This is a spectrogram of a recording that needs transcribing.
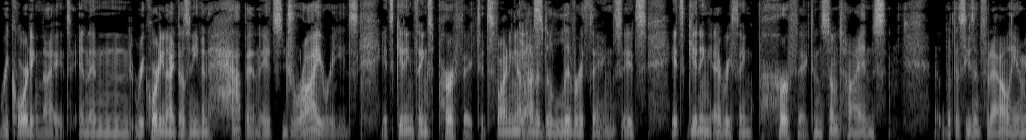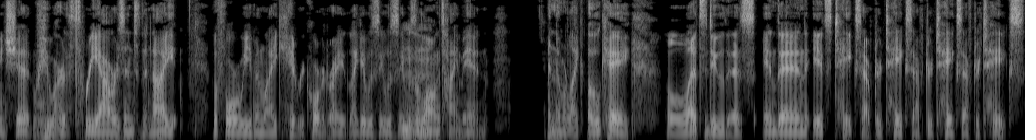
recording night. And then recording night doesn't even happen. It's dry reads. It's getting things perfect. It's finding out how to deliver things. It's it's getting everything perfect. And sometimes with the season finale i mean shit we were 3 hours into the night before we even like hit record right? Like it was it was it was Mhm. a long time in. And then we're like okay let's do this. And then it's takes after takes after takes after takes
